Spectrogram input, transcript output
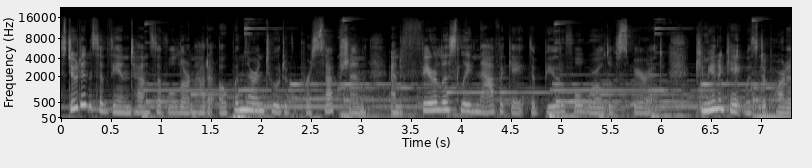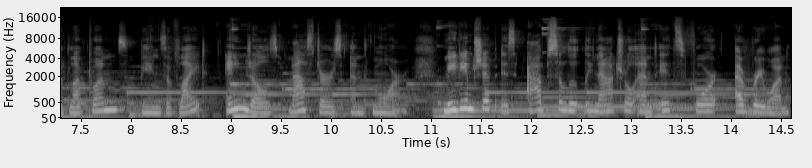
Students of the intensive will learn how to open their intuitive perception and fearlessly navigate the beautiful world of spirit, communicate with departed loved ones, beings of light, angels, masters, and more. Mediumship is absolutely natural and it's for everyone.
